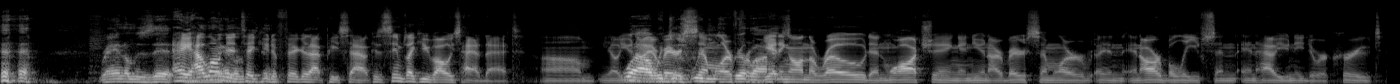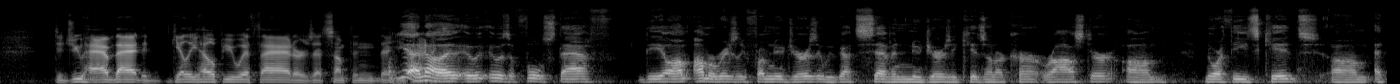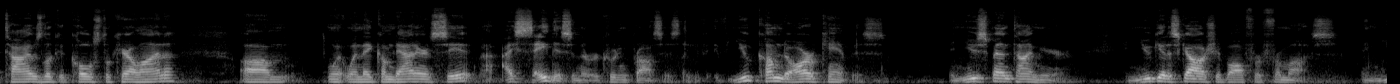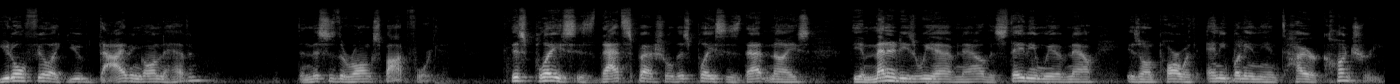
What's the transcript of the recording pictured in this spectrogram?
random is it. Hey, how long did it take you to figure that piece out? Because it seems like you've always had that. Um, you know, you well, and I are very just, similar from getting on the road and watching, and you and I are very similar in, in our beliefs and, and how you need to recruit. Did you have that? Did Gilly help you with that, or is that something that you? Yeah, no, it, it was a full staff deal. I'm, I'm originally from New Jersey. We've got seven New Jersey kids on our current roster. Um, Northeast kids um, at times look at Coastal Carolina um, when, when, they come down here and see it. I, I say this in the recruiting process: like if, if you come to our campus and you spend time here and you get a scholarship offer from us and you don't feel like you've died and gone to heaven, then this is the wrong spot for you. This place is that special. This place is that nice the amenities we have now, the stadium we have now, is on par with anybody in the entire country.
